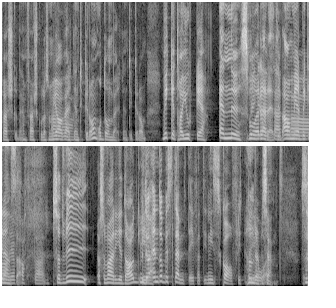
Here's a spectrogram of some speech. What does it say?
förskola, en förskola som Ah. jag verkligen tycker om och de verkligen tycker om. Vilket har gjort det ännu svårare. Begränsat. Typ, ja, mer Ja, begränsat. fattar. Så att vi, alltså varje dag... Men du är- har ändå bestämt dig för att ni ska flytta i 100 år. procent. Så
